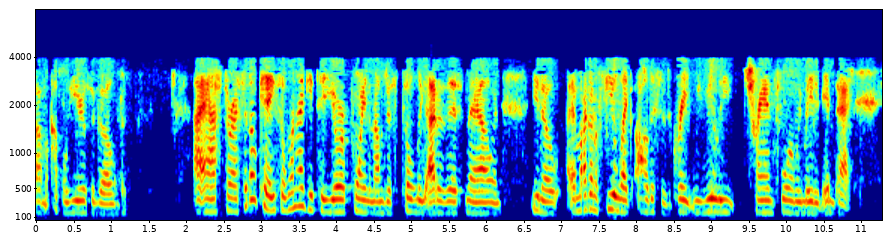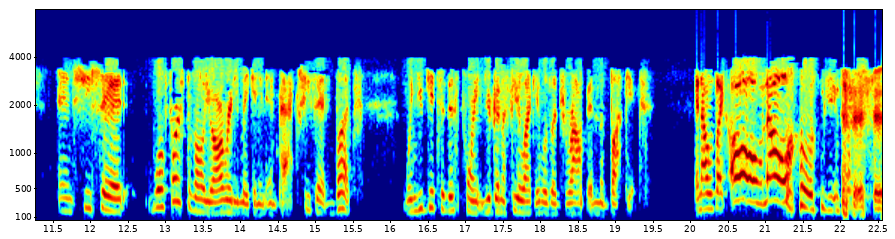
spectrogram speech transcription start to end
um, a couple years ago. I asked her, I said, okay, so when I get to your point and I'm just totally out of this now and, you know, am I going to feel like, oh, this is great. We really transformed. We made an impact. And she said, well, first of all, you're already making an impact. She said, but when you get to this point, you're going to feel like it was a drop in the bucket. And I was like, oh no, you know?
